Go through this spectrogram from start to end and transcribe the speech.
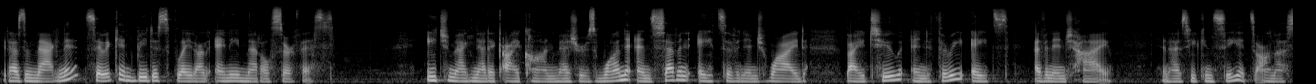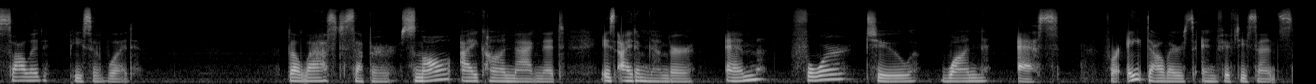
It has a magnet so it can be displayed on any metal surface. Each magnetic icon measures 1 and 7 eighths of an inch wide by 2 and 3 eighths of an inch high. And as you can see, it's on a solid piece of wood. The Last Supper small icon magnet is item number M421S for $8.50.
